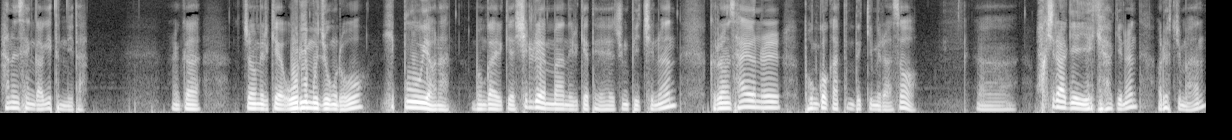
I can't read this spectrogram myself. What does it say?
하는 생각이 듭니다. 그러니까 좀 이렇게 오리무중으로 희뿌연한 뭔가 이렇게 실루엣만 이렇게 대충 비치는 그런 사연을 본 것 같은 느낌이라서 어, 확실하게 얘기하기는 어렵지만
